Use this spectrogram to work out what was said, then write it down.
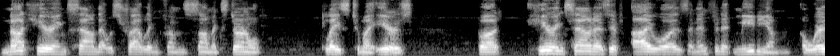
not hearing sound that was traveling from some external place to my ears, but hearing sound as if I was an infinite medium, aware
